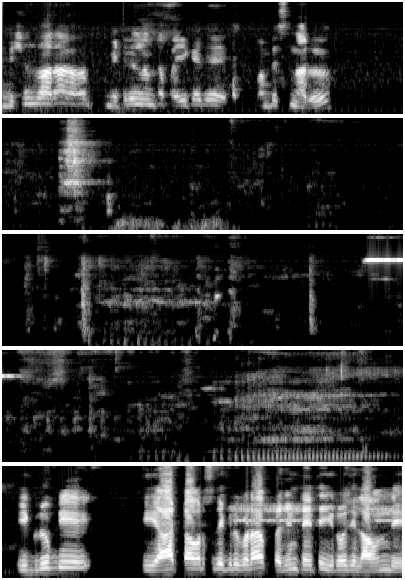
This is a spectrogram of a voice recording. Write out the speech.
ఈ మిషన్ ద్వారా మెటీరియల్ అంతా పైకి అయితే పంపిస్తున్నారు. ఈ group D E R towers దగ్గర కూడా ప్రజెంట్ అయితే ఈ రోజు ఇలా ఉంది.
